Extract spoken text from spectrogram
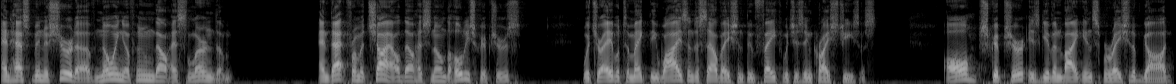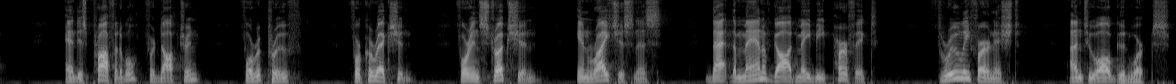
and hast been assured of, knowing of whom thou hast learned them, and that from a child thou hast known the Holy Scriptures, which are able to make thee wise unto salvation through faith which is in Christ Jesus. All Scripture is given by inspiration of God and is profitable for doctrine, for reproof, for correction, for instruction in righteousness, that the man of God may be perfect, truly furnished unto all good works.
